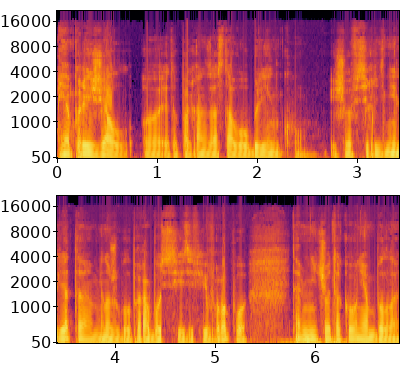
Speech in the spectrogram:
я проезжал э, эту погранзаставу Блинку еще в середине лета. Мне нужно было по работе съездить в Европу. Там ничего такого не было.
